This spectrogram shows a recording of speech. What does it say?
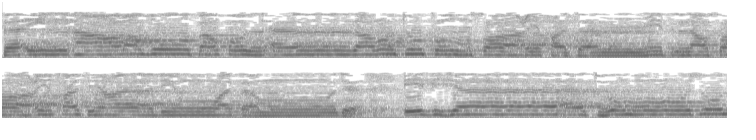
فإن أعرضوا فقل أنذرتكم صاعقة مثل صاعقة عاد وثمود إذ جاءتهم الرسل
